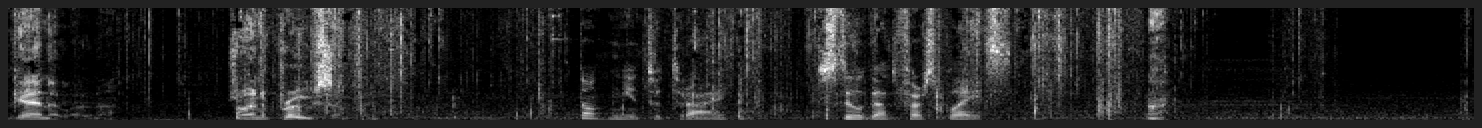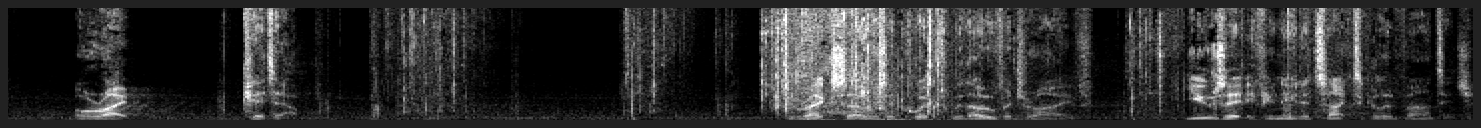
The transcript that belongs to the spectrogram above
Again, Alona. Trying to prove something. Don't need to try. Still got first place. All right. Kit up. Exo is equipped with overdrive. Use it if you need a tactical advantage.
